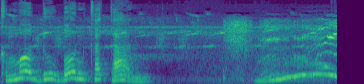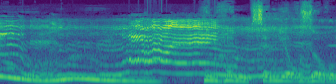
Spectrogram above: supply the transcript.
כמו דובון קטן. הנהן סניור זורו.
